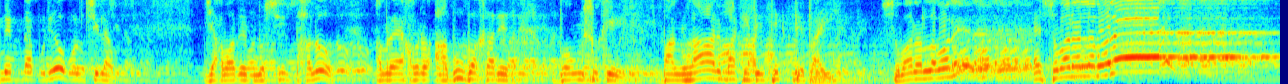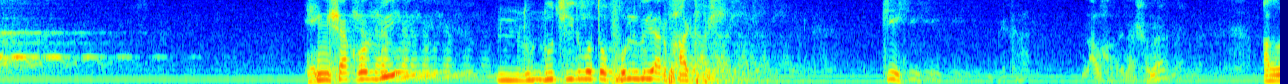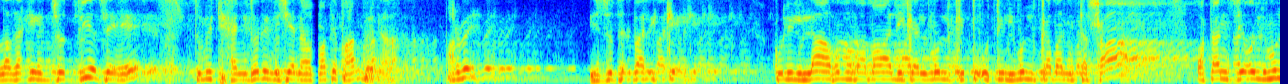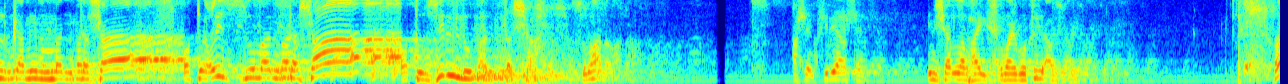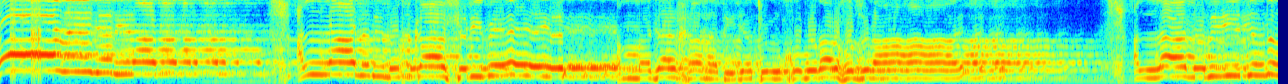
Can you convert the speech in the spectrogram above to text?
মেদিনীপুরেও বলছিলাম যে আমাদের নসিব ভালো, আমরা এখনও আবু বাকারের বংশকে বাংলার মাটিতে দেখতে পাই। সোমান আল্লাহ বলে? সোমান আল্লাহ বলে? হিংসা করবি লুচির মতো ফুলবি আর ফাটবি। কি? লাভ হবে না, শোনা। আল্লাহ যাকে ইজ্জত দিয়েছে, তুমি ঠ্যাং ধরে নিচে নামাতে পারবে না। পারবে? ইজ্জতের মালিক কে? قل اللهم مالك الملك تؤتي الملك من تشاء وتنزع الملك ممن تشاء وتعز من تشاء وتذل من تشاء سبحان الله আসেন ফিরে আসেন ইনশাল্লাহ ভাই সময় মতোই আসবে ও মেজরিরা, আল্লাহ নবী মক্কা শরীফে আম্মাজার খাদিজাতুল কুবরার হুজরায় আল্লাহ নবীর জন্য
